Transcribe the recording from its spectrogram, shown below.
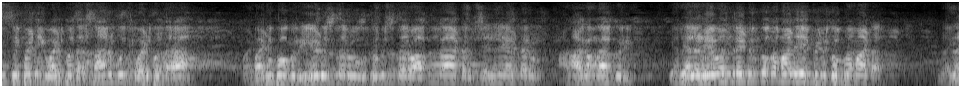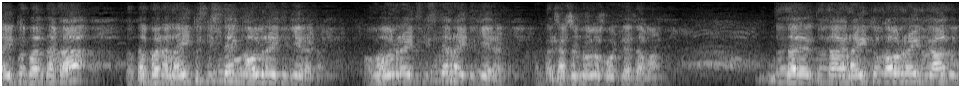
సిప్పటికి పడిపోతారా? సానుభూతికి పడిపోతారా? పడిపోకులు ఏడుస్తారు తుడుస్తారు అక్క అంటారు చెల్లి అంటారు ఆగం కాకురి. ఇలా రేవంత్ రెడ్డి ఇంకొక మాట చెప్పిండు గొప్ప మాట. రైతు బంధట దబ్బన రైతుకి ఇస్తే కౌలు రైతు చేయరట కౌలు రైతుకి ఇస్తే రైతు చేయరట మరి కష్టంలో కోట్లేద్దామా? రైతు కౌలు రైతు కాదు.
